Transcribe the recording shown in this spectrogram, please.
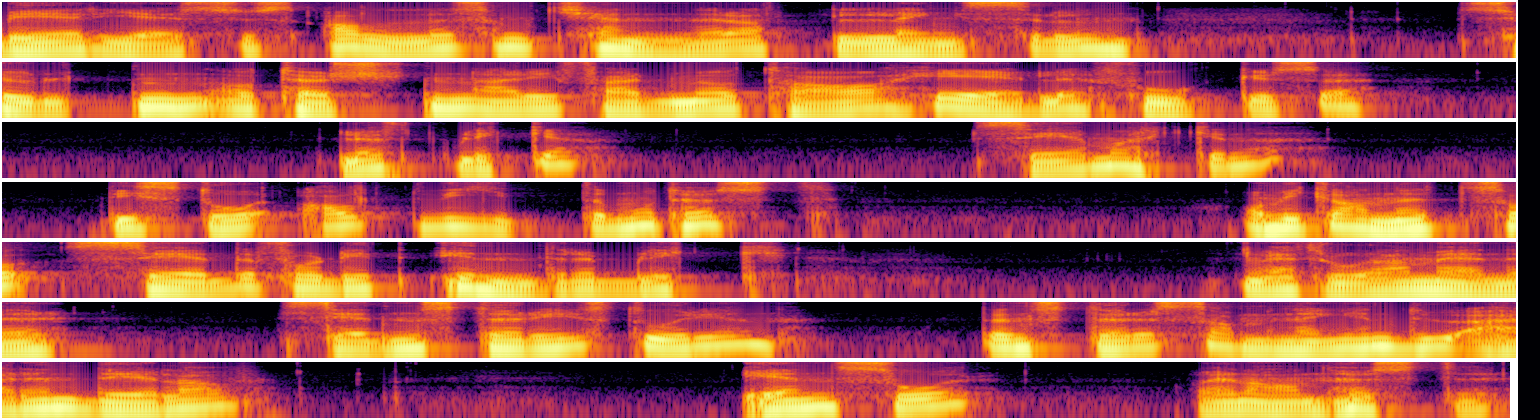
ber Jesus alle som kjenner at lengselen, sulten og tørsten er i ferd med å ta hele fokuset. Løft blikket. Se markene. De står alt hvite mot høst. Om ikke annet, så se det for ditt indre blikk. Jeg tror han mener, se den større historien, den større sammenhengen du er en del av. En sår og en annen høster.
